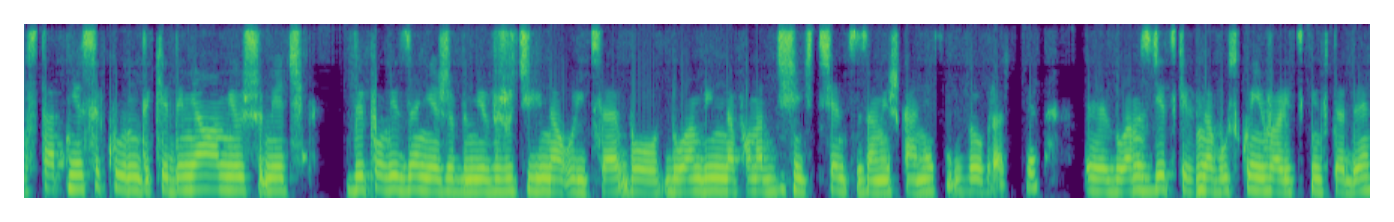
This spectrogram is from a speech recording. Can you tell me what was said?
ostatnie sekundy, kiedy miałam już mieć wypowiedzenie, żeby mnie wyrzucili na ulicę, bo byłam winna ponad 10 tysięcy za mieszkanie, sobie wyobraźcie. Y, Byłam z dzieckiem na wózku inwalidzkim wtedy,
